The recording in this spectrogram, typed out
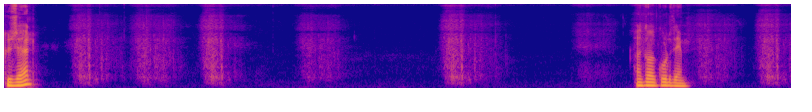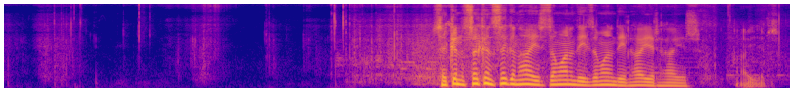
Güzel. Kanka bak buradayım. Sakın sakın sakın hayır zamanı değil zamanı değil hayır hayır. Hayır.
